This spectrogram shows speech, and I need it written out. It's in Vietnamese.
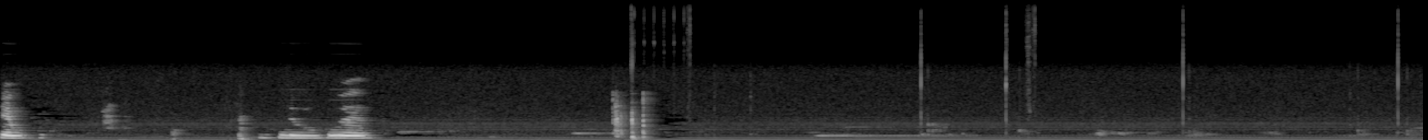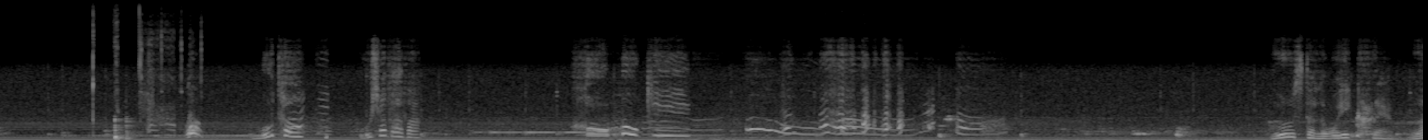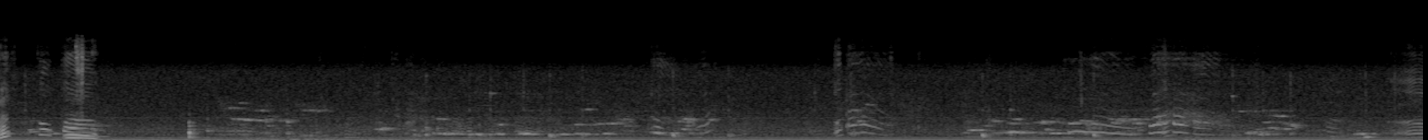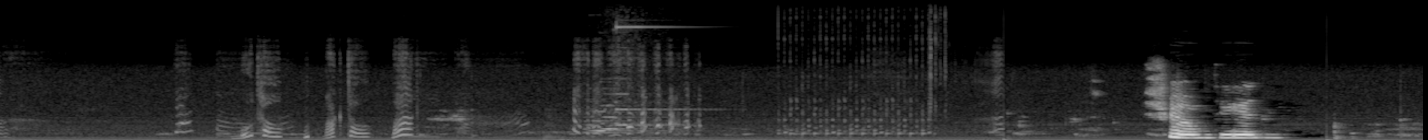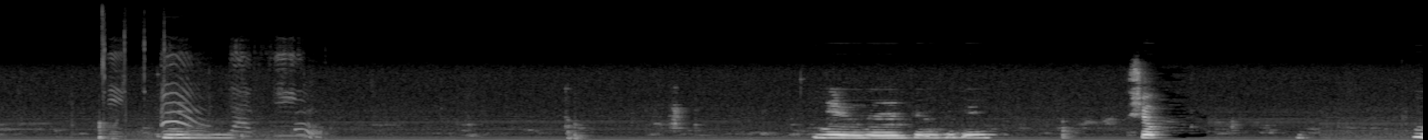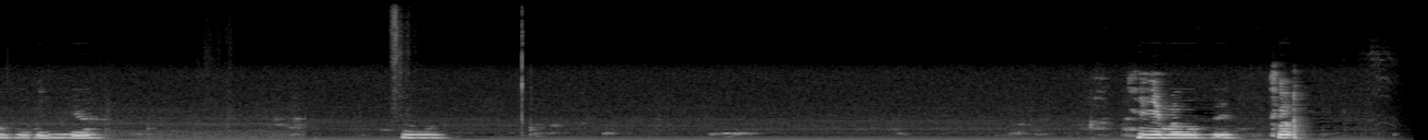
Eu não Muto, Ushafava. Homuki. Who's the away cram, huh? Mm. Muto, Makto, Mak. sương thiên Все. Я не могу. Все.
